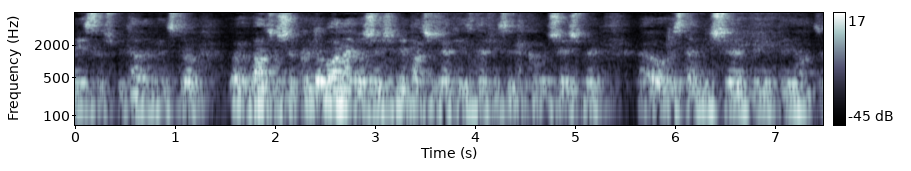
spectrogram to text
miejsca w szpitalach, więc to bardzo szybko. To było najważniejsze, nie patrzeć jaki jest deficyt, tylko musieliśmy udostępnić pieniądze.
